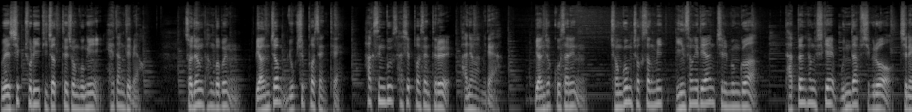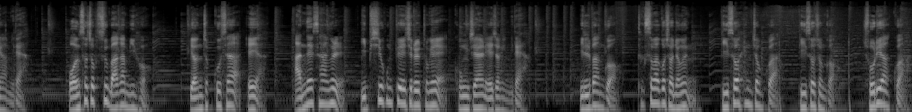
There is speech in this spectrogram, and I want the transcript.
외식 조리 디저트 전공이 해당되며 전형 방법은 면접 60%, 학생부 40%를 반영합니다. 면접고사는 전공 적성 및 인성에 대한 질문과 답변 형식의 문답식으로 진행합니다. 원서 접수 마감 이후 면접고사 예약, 안내사항을 입시 홈페이지를 통해 공지할 예정입니다. 일반고, 특성화고 전형은 비서행정과, 비서전공, 조리학과,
